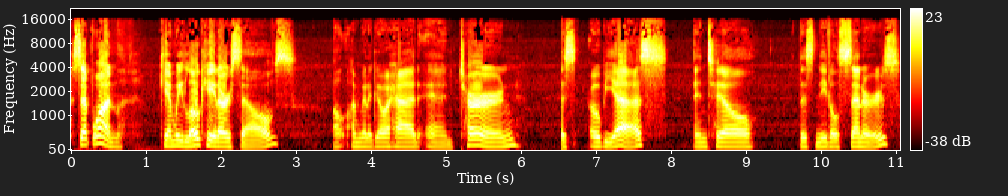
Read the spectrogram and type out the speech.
step one, can we locate ourselves? Well, I'm going to go ahead and turn this OBS until this needle centers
